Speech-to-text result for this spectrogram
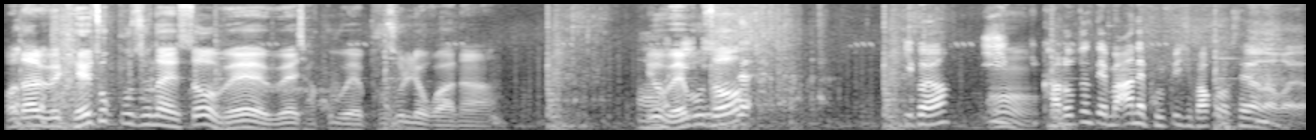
어, 나를 왜 계속 부수나 했어? 왜, 왜 자꾸 왜 부수려고 하나? 이거 왜 이- 부숴? 이- 이거요? 이 어. 가로등 때문에 안에 불빛이 밖으로 새어나가요.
